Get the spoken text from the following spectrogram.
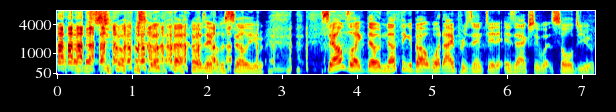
I'm, so, I'm so glad I was able to sell you. Sounds like, though, nothing about what I presented is actually what sold you.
